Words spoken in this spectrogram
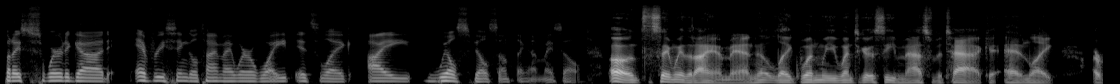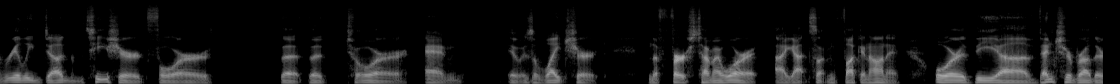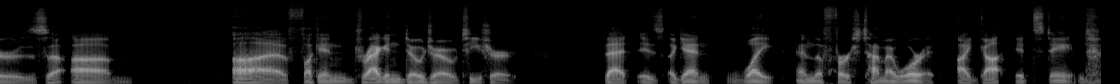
But I swear to God, every single time I wear white, it's like I will spill something on myself. Oh, it's the same way that I am, man. Uh, like when we went to go see Massive Attack, and like I really dug the T-shirt for the the tour, and it was a white shirt. The first time I wore it, I got something fucking on it. Or the uh, Venture Brothers, uh, um, uh, fucking Dragon Dojo T-shirt that is again white, and the first time I wore it, I got it stained.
